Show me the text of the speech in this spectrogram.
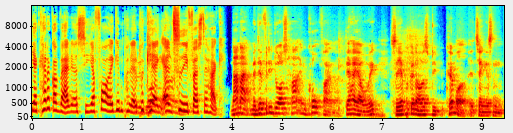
jeg kan da godt være ærlig at sige, jeg får ikke en parallelparkering altid i første hak. Nej, nej, men det er fordi, du også har en kofanger. Det har jeg jo ikke. Så jeg begynder også at blive bekymret. Jeg tænker sådan,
